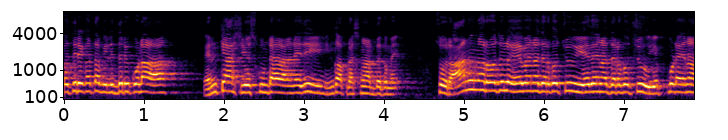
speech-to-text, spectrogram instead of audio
వ్యతిరేకత వీళ్ళిద్దరు కూడా ఎన్కాష్ చేసుకుంటారా అనేది ఇంకా ప్రశ్నార్థకమే. సో రానున్న రోజుల్లో ఏవైనా జరగచ్చు ఏదైనా జరగచ్చు ఎప్పుడైనా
